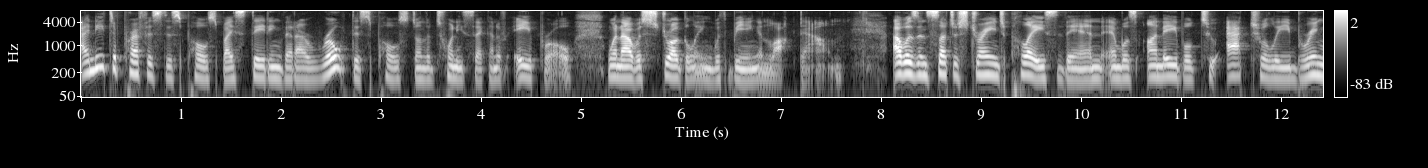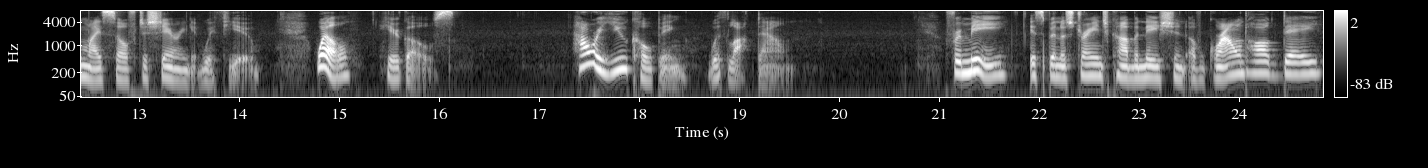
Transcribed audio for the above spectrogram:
I need to preface this post by stating that I wrote this post on the 22nd of April when I was struggling with being in lockdown. I was in such a strange place then and was unable to actually bring myself to sharing it with you. Well, here goes. How are you coping with lockdown? For me, it's been a strange combination of Groundhog Day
